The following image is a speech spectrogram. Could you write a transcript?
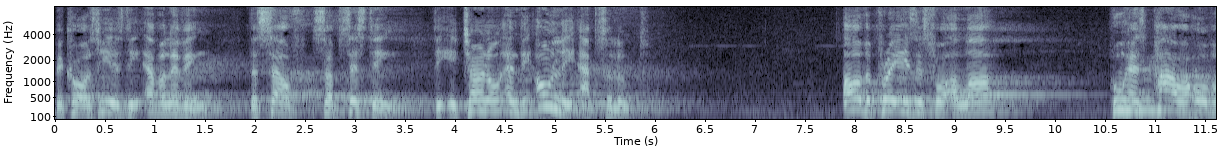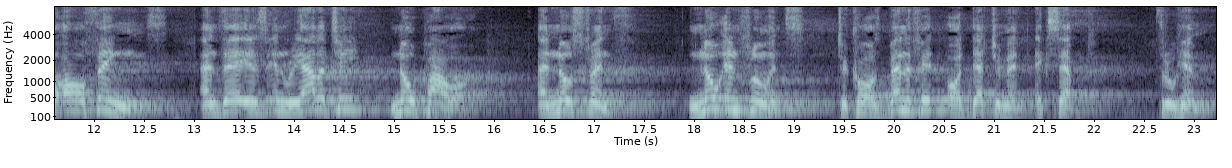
because he is the ever-living, the self-subsisting, the eternal and the only absolute. All the praise is for Allah, who has power over all things, and there is in reality no power and no strength, no influence to cause benefit or detriment except through him.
